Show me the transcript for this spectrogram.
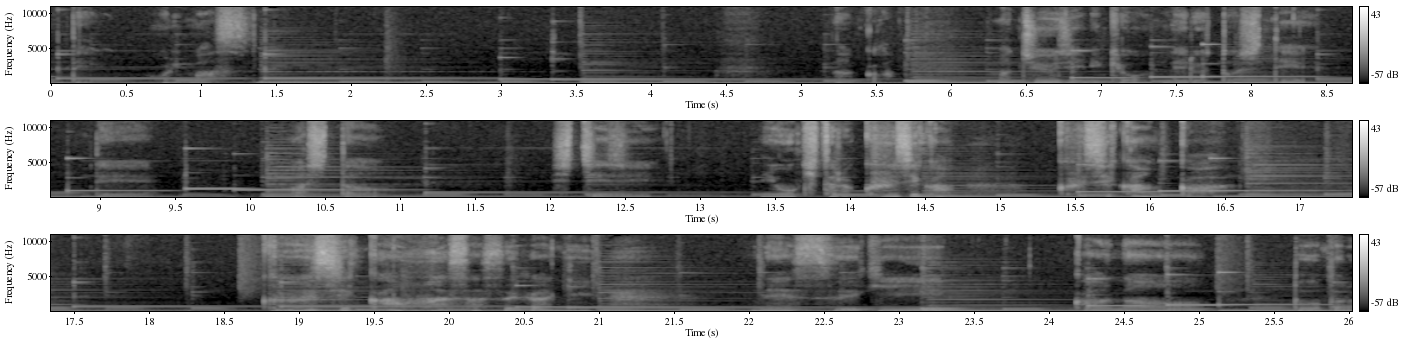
っております。なんか、まあ、10時に今日寝るとして日7時に起きたら9時間9時間か。9時間はさすがに寝すぎかな。どうだろ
